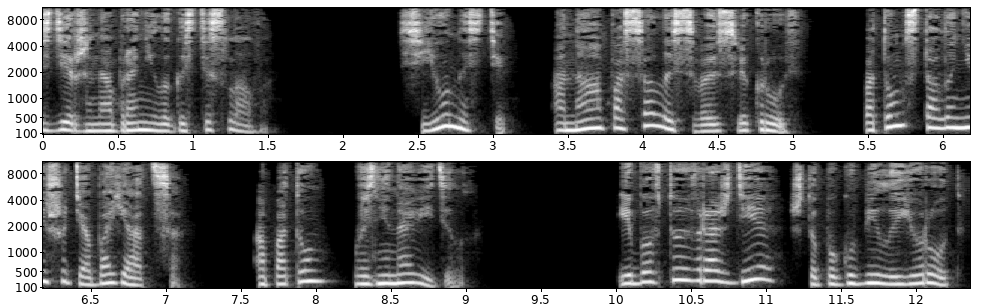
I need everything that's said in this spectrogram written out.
сдержанно обронила Гостислава. С юности она опасалась свою свекровь, потом стала не шутя бояться, а потом возненавидела. Ибо в той вражде, что погубил ее род,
